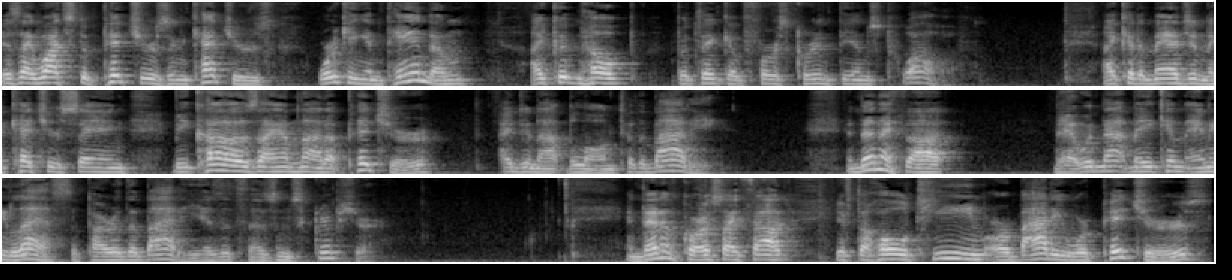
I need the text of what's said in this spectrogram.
As I watched the pitchers and catchers working in tandem, I couldn't help but think of 1 Corinthians 12. I could imagine the catcher saying, Because I am not a pitcher, I do not belong to the body. And then I thought, that would not make him any less a part of the body, as it says in Scripture. And then, of course, I thought if the whole team or body were pitchers,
